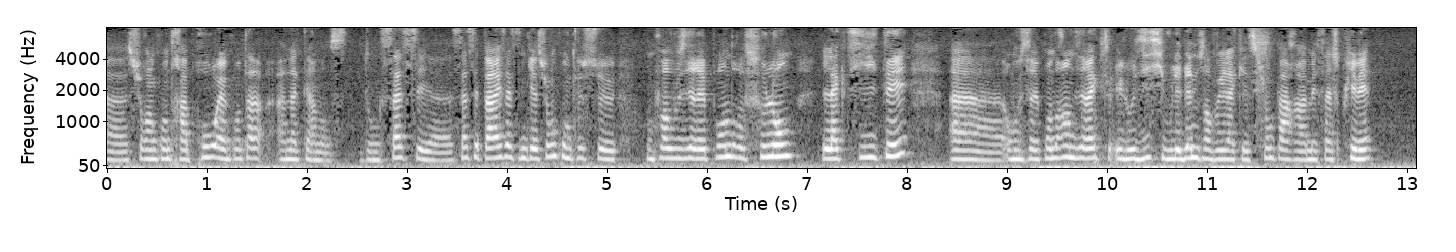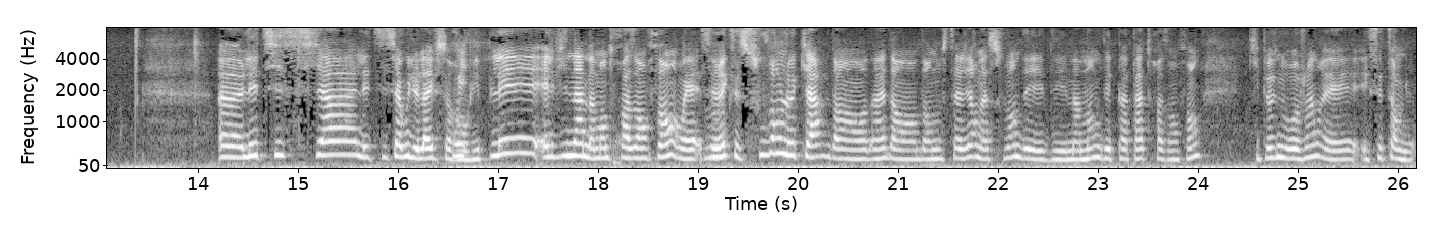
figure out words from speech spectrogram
Euh, sur un contrat pro et un contrat en alternance. Donc ça c'est euh, ça c'est pareil, ça c'est une question qu'on peut se, on pourra vous y répondre selon l'activité. Euh, on vous y répondra en direct, Elodie, si vous voulez bien nous envoyer la question par message privé. Laetitia, Laetitia, oui, le live sera en replay. Elvina, maman de trois enfants. Ouais, c'est mm. vrai que c'est souvent le cas dans, dans, dans, nos stagiaires. On a souvent des, des mamans ou des papas de trois enfants qui peuvent nous rejoindre et, et c'est tant mieux.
